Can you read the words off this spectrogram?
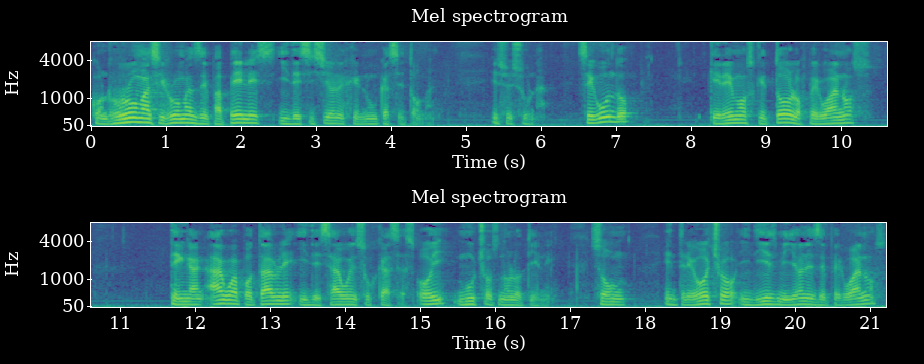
con rumas y rumas de papeles y decisiones que nunca se toman. Eso es una. Segundo, queremos que todos los peruanos tengan agua potable y desagüe en sus casas. Hoy muchos no lo tienen. Son entre 8 y 10 millones de peruanos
